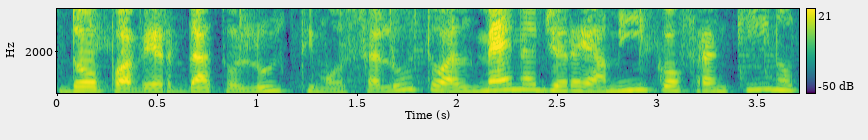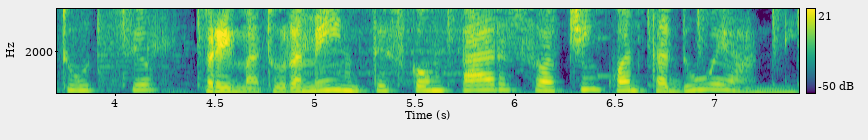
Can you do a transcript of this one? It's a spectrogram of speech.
Dopo aver dato l'ultimo saluto al manager e amico Franchino Tuzio, prematuramente scomparso a 52 anni,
